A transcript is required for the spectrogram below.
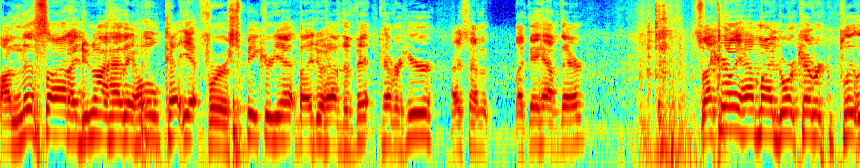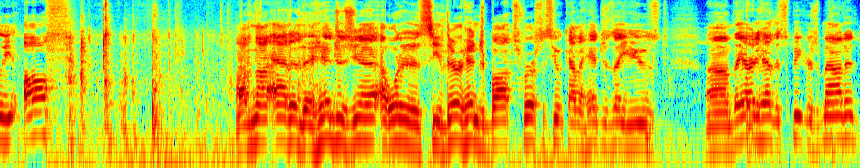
On this side, I do not have a hole cut yet for a speaker yet, but I do have the vent cover here. I just haven't, like they have there. So I currently have my door cover completely off. I've not added the hinges yet. I wanted to see their hinge box first to see what kind of hinges they used. Um, they already have the speakers mounted.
